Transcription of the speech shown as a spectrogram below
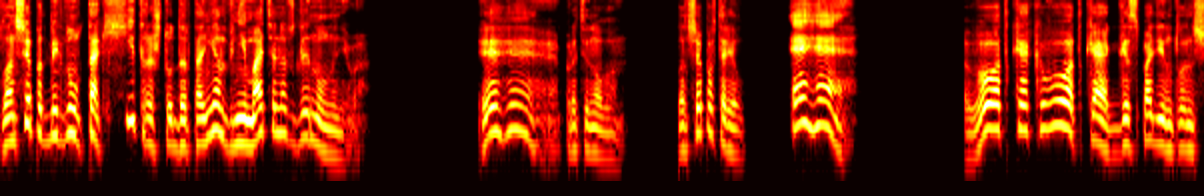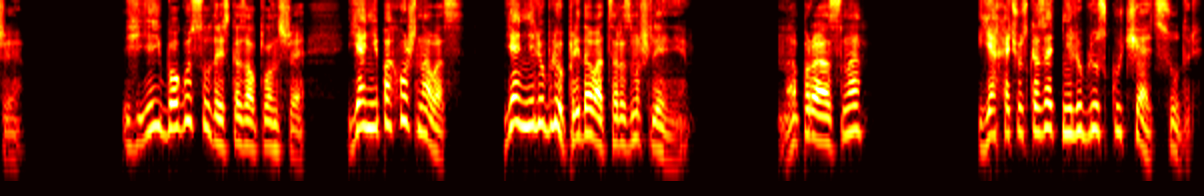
Планше подмигнул так хитро, что Д'Артаньян внимательно взглянул на него. «Эге», — протянул он. Планше повторил. «Эге». «Вот как, вот как, господин Планше». «Ей-богу, сударь», — сказал Планше, — «я не похож на вас. Я не люблю предаваться размышлениям. Напрасно. Я хочу сказать, не люблю скучать, сударь.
